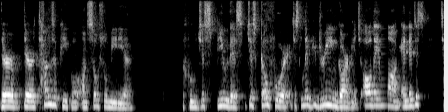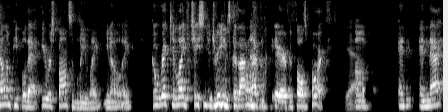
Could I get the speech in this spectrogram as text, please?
there there are tons of people on social media who just spew this, just go for it, just live your dream garbage all day long, and they're just telling people that irresponsibly, like you know, like go wreck your life chasing your dreams because I don't have to be there if it falls apart Yeah. um, and and that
